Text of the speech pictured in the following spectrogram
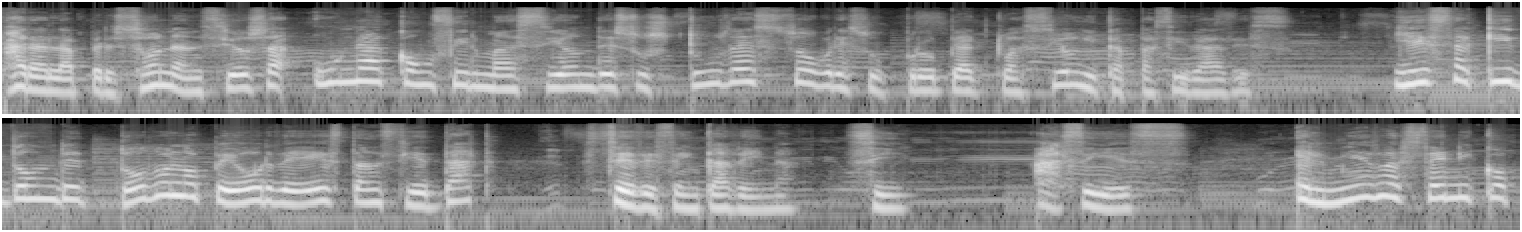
para la persona ansiosa una confirmación de sus dudas sobre su propia actuación y capacidades. Y es aquí donde todo lo peor de esta ansiedad se desencadena. Sí, así es. El miedo escénico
